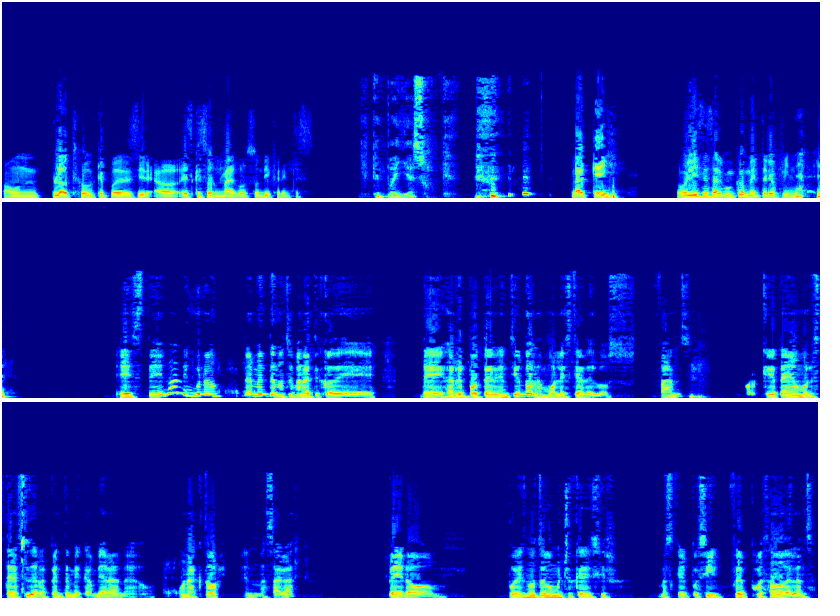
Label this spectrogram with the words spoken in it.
un plot hole que puedes decir, "Oh, es que son magos, son diferentes. Qué payaso. Ok. Ulises, ¿algún comentario final? Este, no, ninguno. Realmente no soy fanático de, de Harry Potter. Entiendo la molestia de los fans. Porque yo también me molestaría si de repente me cambiaran a un actor en una saga. Pero, pues no tengo mucho que decir. Más que, pues sí, fue pasado de lanza.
